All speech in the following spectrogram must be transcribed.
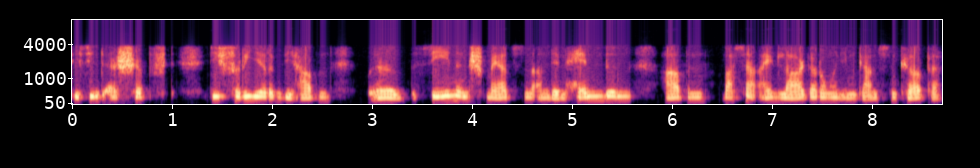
die sind erschöpft, die frieren, die haben äh, Sehnenschmerzen an den Händen, haben Wassereinlagerungen im ganzen Körper.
